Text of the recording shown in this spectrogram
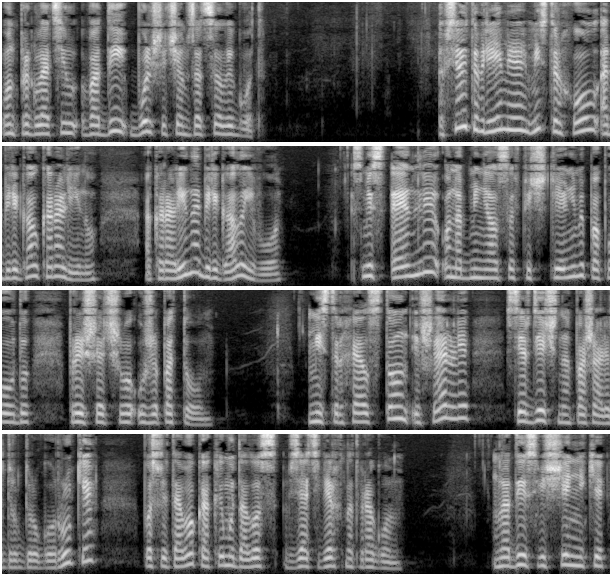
он проглотил воды больше, чем за целый год. Все это время мистер Холл оберегал Каролину, а Каролина оберегала его. С мисс Энли он обменялся впечатлениями по поводу происшедшего уже потом. Мистер Хелстон и Шерли сердечно пожали друг другу руки — после того, как им удалось взять верх над врагом. Молодые священники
